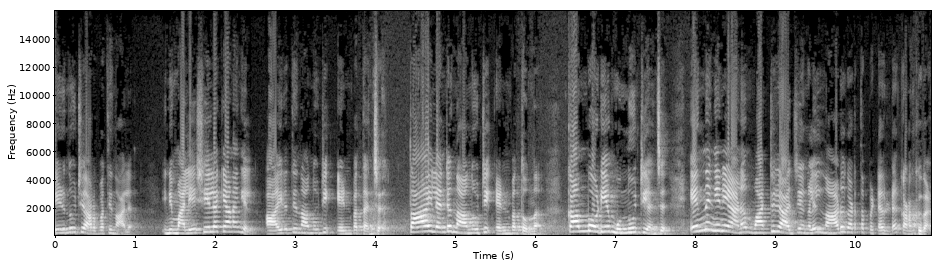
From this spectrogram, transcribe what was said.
എഴുന്നൂറ്റി അറുപത്തിനാല് ഇനി മലേഷ്യയിലൊക്കെ ആണെങ്കിൽ ആയിരത്തി നാനൂറ്റി എൺപത്തി അഞ്ച് തായ്ലൻഡ് നാനൂറ്റി എൺപത്തി ഒന്ന് കംബോഡിയ മുന്നൂറ്റി അഞ്ച് എന്നിങ്ങനെയാണ് മറ്റു രാജ്യങ്ങളിൽ നാട് കടത്തപ്പെട്ടവരുടെ കണക്കുകൾ.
